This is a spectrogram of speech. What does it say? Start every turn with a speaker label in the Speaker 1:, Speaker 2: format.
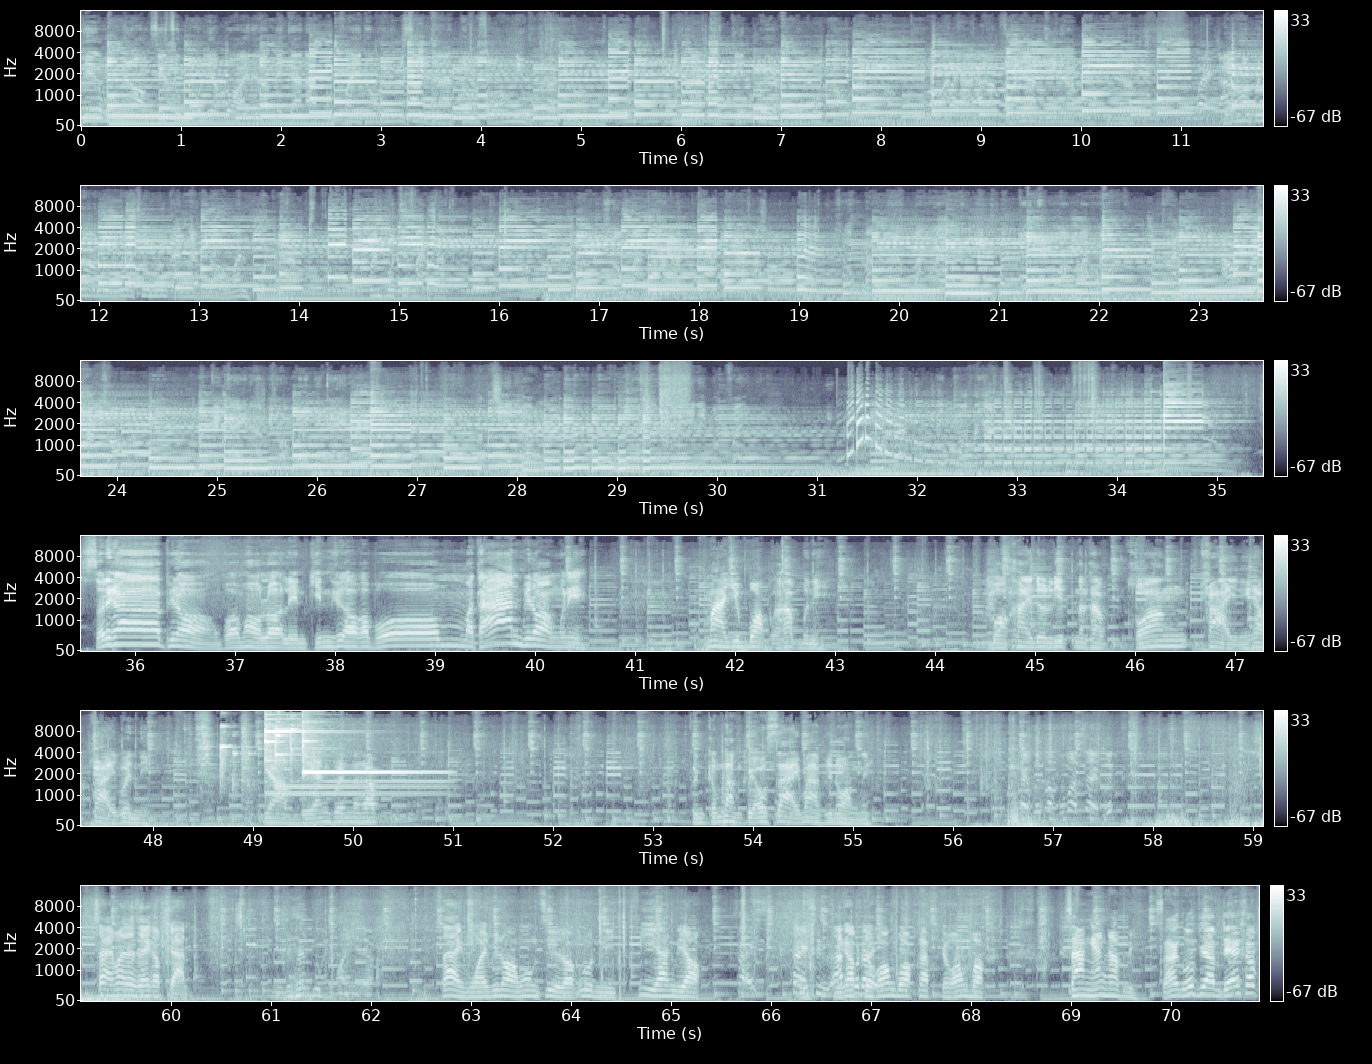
Speaker 1: เคครับผ สวัสดีครับพี่น้องพร้อมเฮารอเล่นกินคือเอาครับผมมาทานพี่น้องมื้อนี้มาอยู่บอกแล้วครับมือนี้บอกไฮโดรลิตนะครับของข่ายนี่ครับข่ายเพื่อนนี่ยามแดงเพื่อนนะครับเป็นกำลังไปเอาทรายมาพี่น้องนี่
Speaker 2: ใส่เพิ่นครับผมว่าใส่เพิ่น
Speaker 1: ทรายมาจะใช้ครับจาน
Speaker 2: นี่เด้อยู่หอยเลยอะ
Speaker 1: ทรายมวยพี่น้องมองซื้อดอกรุ่นนี้พี่อย่างเดียว
Speaker 2: ใส่ใส่สื่ออั
Speaker 1: นี่
Speaker 2: ด
Speaker 1: ครับ
Speaker 2: บ่ได้
Speaker 1: เจ้าของบอกครับเจ้าของบอก สร้างหยังครับนี่
Speaker 2: สางบยามแดงครับ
